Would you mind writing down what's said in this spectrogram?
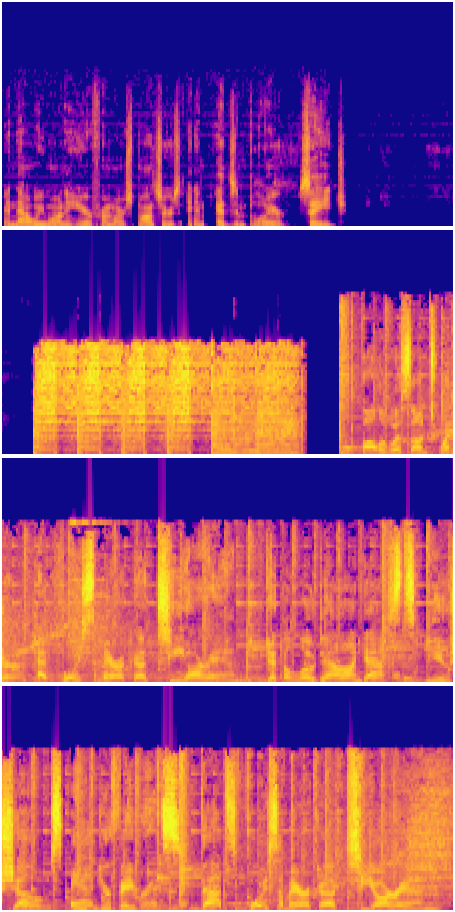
And now we want to hear from our sponsors and Ed's employer, Sage. Follow us on Twitter at VoiceAmericaTRN. Get the lowdown on guests, new shows, and your favorites. That's VoiceAmericaTRN.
